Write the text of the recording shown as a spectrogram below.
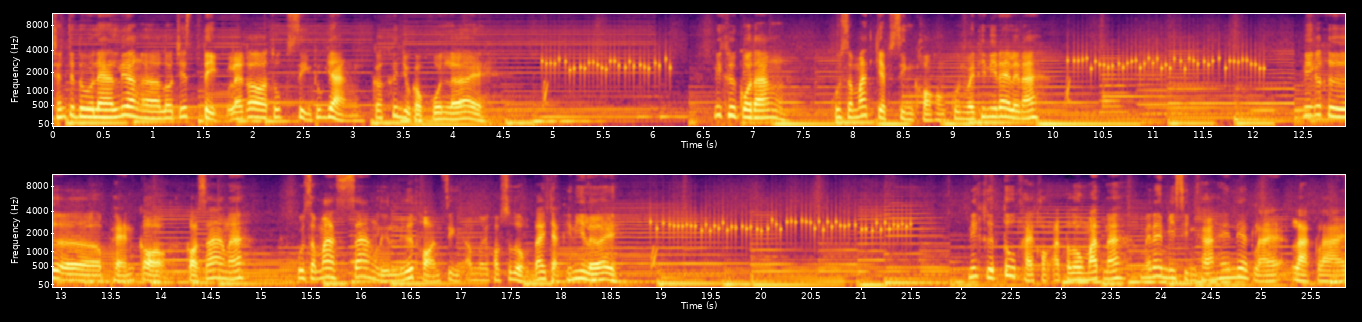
ฉันจะดูแลเรื่องเอ่อโลจิสติก แล้วก็ทุกสิ่งทุกอย่างก็ขึ้นอยู่กับคุณเลย นี่คือโกดัง คุณสามารถเก็บสิ่งของของคุณไว้ที่นี่ได้เลยนะ นี่ก็คือออแผนก่อก่อสร้างนะ คุณสามารถสร้างหรือรื้อถอนสิ่งอำนวยความสะดวกได้จากที่นี่เลย นี่คือตู้ขายของอัตโนมัตินะ ไม่ได้มีสินค้าให้เลือกหลายหลากหลาย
